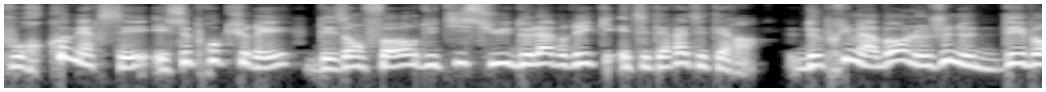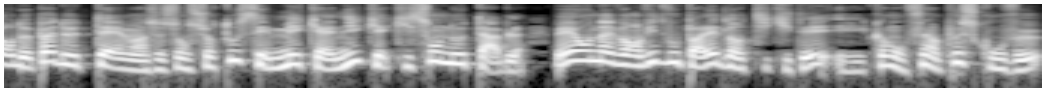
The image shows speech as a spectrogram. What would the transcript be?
pour commercer et se procurer des amphores, du tissu, de la brique, etc., etc. De prime abord, le jeu ne déborde pas de thèmes, hein. ce sont surtout ses mécaniques qui sont notables. Mais on avait envie de vous parler de l'Antiquité, et comme on fait un peu ce qu'on veut,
